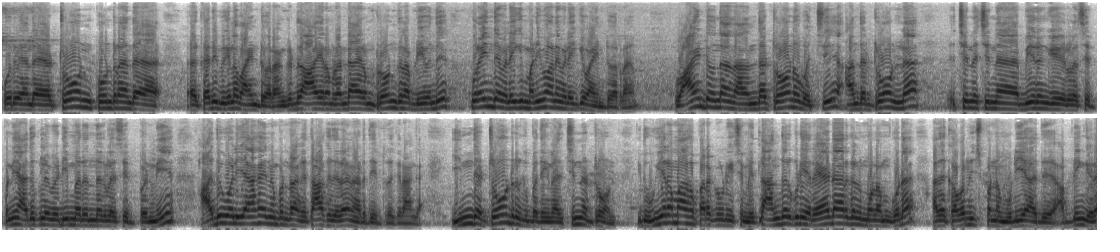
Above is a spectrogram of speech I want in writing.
ஒரு அந்த ட்ரோன் போன்ற அந்த கருவிகளை வாங்கிட்டு வராங்க கிட்டத்தட்ட ஆயிரம் ரெண்டாயிரம் ட்ரோன்கள் அப்படி வந்து குறைந்த விலைக்கு மலிவான விலைக்கு வாங்கிட்டு வர்றேன் வாங்கிட்டு வந்து அந்த அந்த ட்ரோனை வச்சு அந்த ட்ரோனில் சின்ன சின்ன பீரங்கிகளை செட் பண்ணி அதுக்குள்ளே வெடி மருந்துகளை செட் பண்ணி அது வழியாக என்ன பண்ணுறாங்க தாக்குதலை நடத்திட்டு இருக்கிறாங்க. இந்த ட்ரோன் இருக்குது பார்த்தீங்களா சின்ன ட்ரோன் இது உயரமாக பறக்கக்கூடிய சமயத்தில் அங்கே இருக்கக்கூடிய ரேடார்கள் மூலம் கூட அதை கவரேஜ் பண்ண முடியாது அப்படிங்கிற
